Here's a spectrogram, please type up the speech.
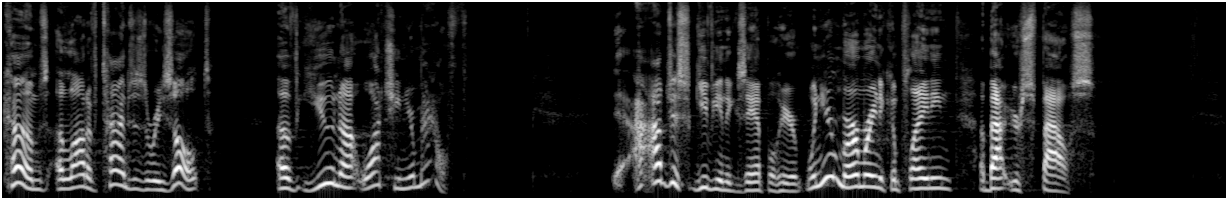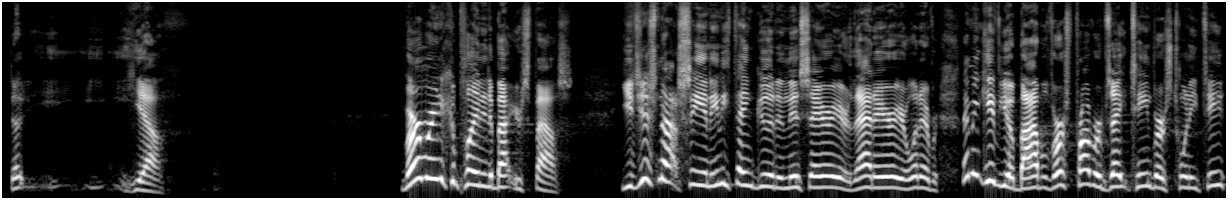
comes a lot of times as a result of you not watching your mouth. I'll just give you an example here. When you're murmuring and complaining about your spouse, yeah. Murmuring and complaining about your spouse. You're just not seeing anything good in this area or that area or whatever. Let me give you a Bible verse, Proverbs 18, verse 22.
